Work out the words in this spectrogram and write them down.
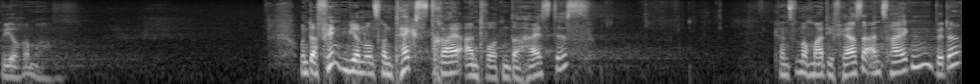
wie auch immer? Und da finden wir in unserem Text drei Antworten. Da heißt es, Kannst du noch mal die Verse anzeigen, bitte?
